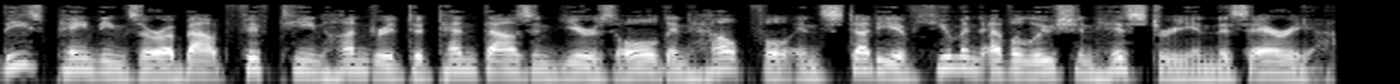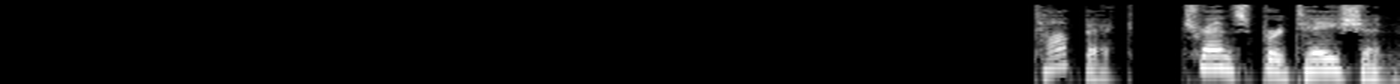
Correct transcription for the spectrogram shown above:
These paintings are about 1500 to 10,000 years old and helpful in study of human evolution history in this area. Transportation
